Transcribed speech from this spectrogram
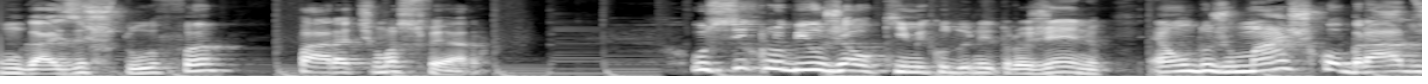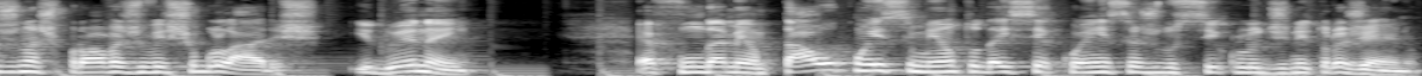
um gás estufa, para a atmosfera. O ciclo biogeoquímico do nitrogênio é um dos mais cobrados nas provas vestibulares e do Enem. É fundamental o conhecimento das sequências do ciclo de nitrogênio:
